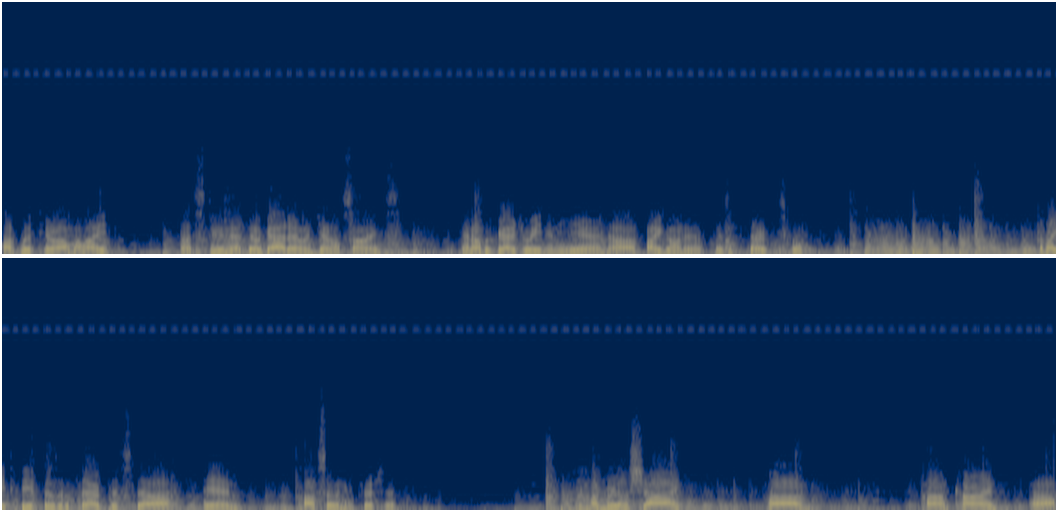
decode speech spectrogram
I've lived here all my life. I'm a student at Delgado in general science, and I'll be graduating in a year and uh, probably going into physical therapy school. I'd like to be a physical therapist uh, and also a nutritionist. I'm real shy, um, I'm kind, uh,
